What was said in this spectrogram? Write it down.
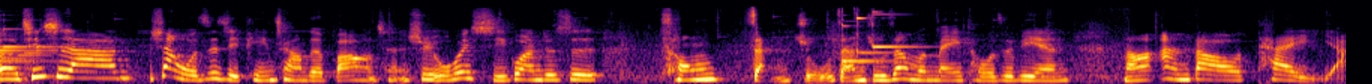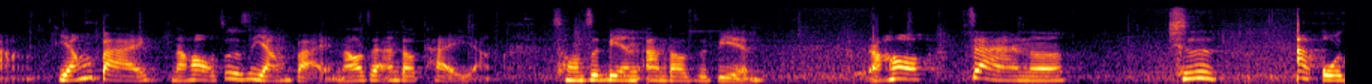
呃，其实啊，像我自己平常的保养程序，我会习惯就是从攒竹，攒竹在我们眉头这边，然后按到太阳，阳白，然后这个是阳白，然后再按到太阳，从这边按到这边，然后再来呢，其实按我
